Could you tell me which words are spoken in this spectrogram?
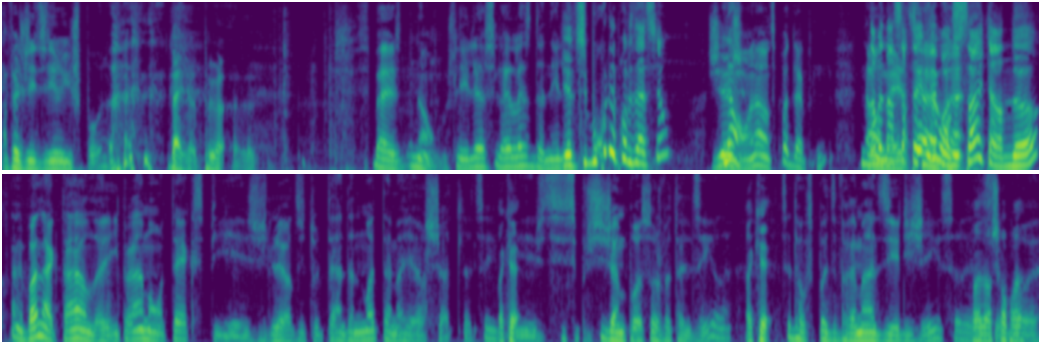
En fait, je les dirige pas. là. Ben, un peu. euh, Ben, non, je les laisse, les laisse donner. y a-tu beaucoup d'improvisation? Non, non, c'est pas de la. Non, mais dans certains films, on bon- sent qu'il y en a. Un bon acteur, là, il prend mon texte, puis je leur dis tout le temps, donne-moi ta meilleure shot. Là, tu sais. OK. Puis si, si- si j'aime pas ça, je vais te le dire. là. OK. C'est donc c'est pas vraiment dirigé, ça. non, je comprends. pas, euh,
